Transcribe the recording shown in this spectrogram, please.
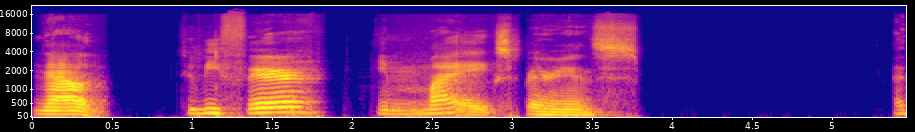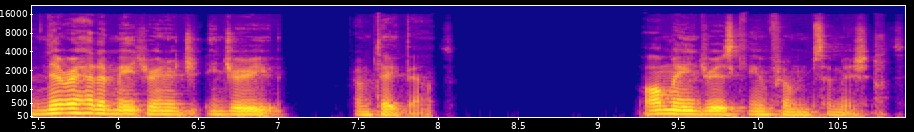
now to be fair in my experience i've never had a major inj- injury from takedowns all my injuries came from submissions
